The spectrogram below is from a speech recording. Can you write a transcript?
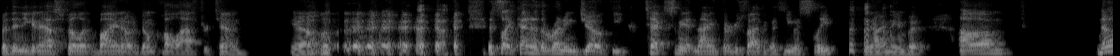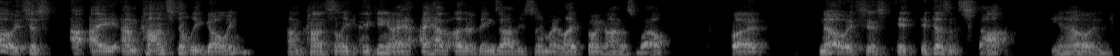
But then you can ask Philip Bynoe, don't call after 10. You know, it's like kind of the running joke. He texts me at 9:35. He goes, "You asleep?" You know what I mean? But um, no, it's just I, I'm constantly going. I'm constantly thinking. I, I have other things obviously in my life going on as well, but no, it's just it it doesn't stop. You know, and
